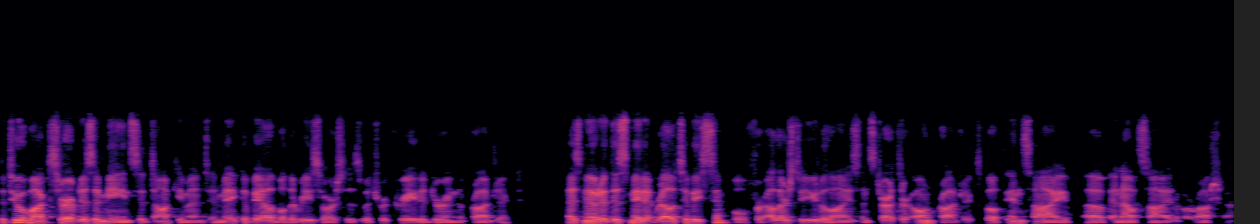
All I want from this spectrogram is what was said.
The toolbox served as a means to document and make available the resources which were created during the project. As noted, this made it relatively simple for others to utilize and start their own projects, both inside of and outside of A Rocha.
